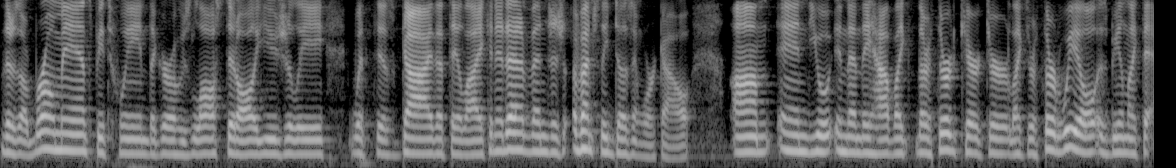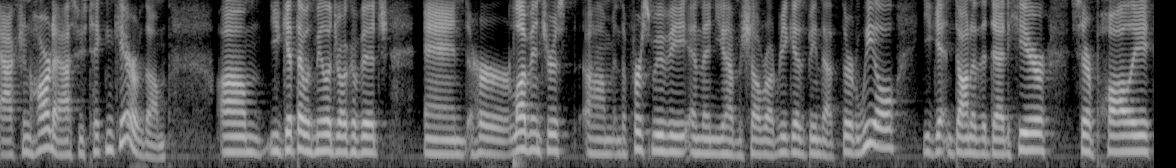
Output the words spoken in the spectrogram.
there's a romance between the girl who's lost it all, usually with this guy that they like, and it eventually doesn't work out. Um, and you and then they have like their third character, like their third wheel, is being like the action hard ass who's taking care of them. Um, you get that with Milla Jovovich and her love interest um, in the first movie, and then you have Michelle Rodriguez being that third wheel. You get Dawn of the Dead here. Sarah Polley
